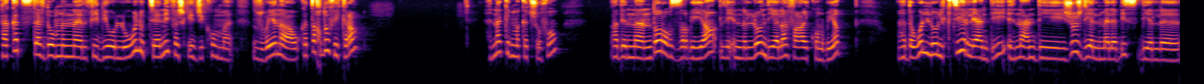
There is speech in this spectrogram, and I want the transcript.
هكا تستافدوا من الفيديو الأول والثاني فاش كيجيكم زوينة وكتاخذوا فكرة. هنا كما كتشوفوا غادي ندورو بالزربية لأن اللون ديالها فغيكون بيض هذا هو اللون الكثير اللي عندي. هنا عندي جوج ديال الملابس ديال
